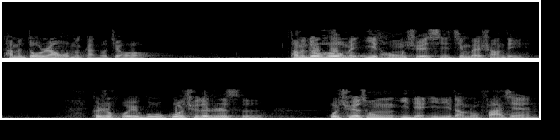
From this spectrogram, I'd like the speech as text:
他们都让我们感到骄傲。他们都和我们一同学习敬拜上帝。可是回顾过去的日子，我却从一点一滴当中发现，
